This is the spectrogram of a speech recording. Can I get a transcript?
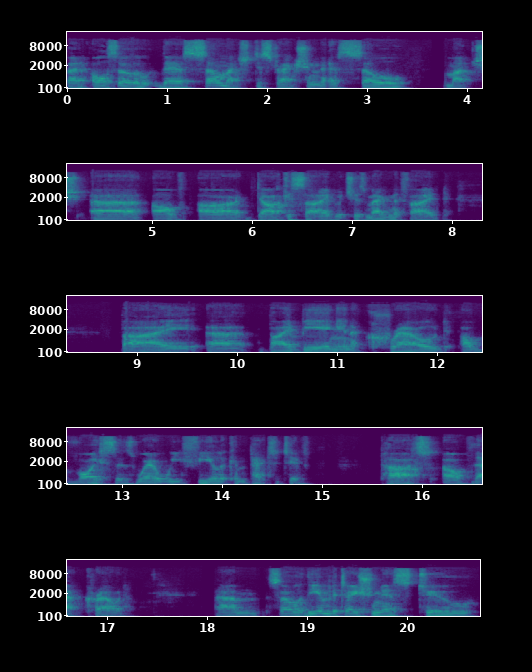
but also there's so much distraction. There's so much uh, of our darker side, which is magnified by uh, by being in a crowd of voices where we feel a competitive part of that crowd. Um, so the invitation is to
